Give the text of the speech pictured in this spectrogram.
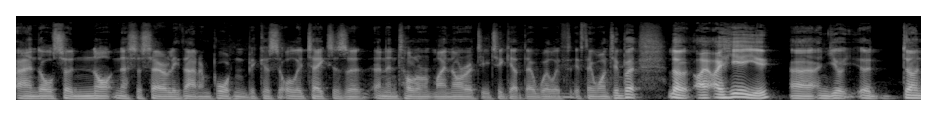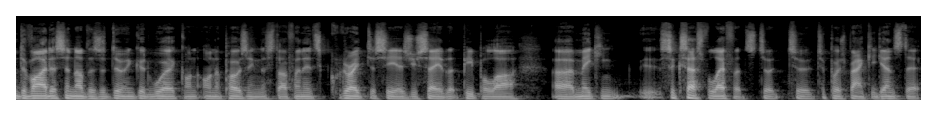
and also not necessarily that important because all it takes is a, an intolerant minority to get their will if, if they want to. But look, I, I hear you uh, and you uh, don't divide us and others are doing good work on, on opposing this stuff. And it's great to see, as you say, that people are uh, making uh, successful efforts to, to, to push back against it.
